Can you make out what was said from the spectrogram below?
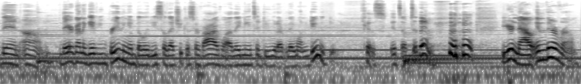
then um, they're gonna give you breathing ability so that you can survive while they need to do whatever they want to do with you. Because it's up to them. you're now in their realm.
